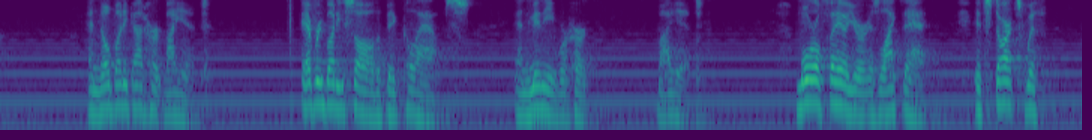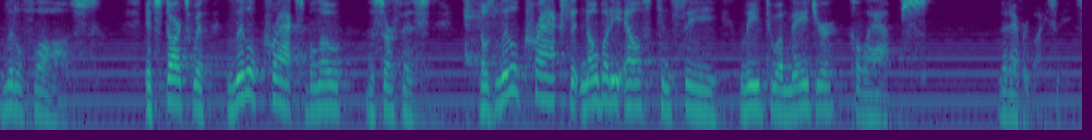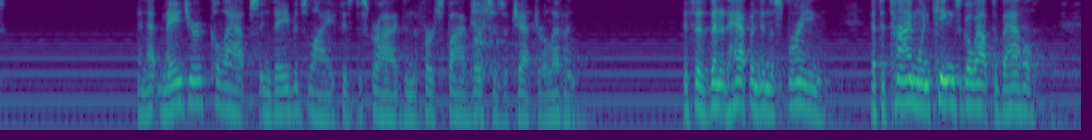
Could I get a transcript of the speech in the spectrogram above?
and nobody got hurt by it. Everybody saw the big collapse, and many were hurt by it. Moral failure is like that. It starts with little flaws. It starts with little cracks below the surface. Those little cracks that nobody else can see lead to a major collapse that everybody sees. And that major collapse in David's life is described in the first five verses of chapter 11. It says, Then it happened in the spring, at the time when kings go out to battle,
